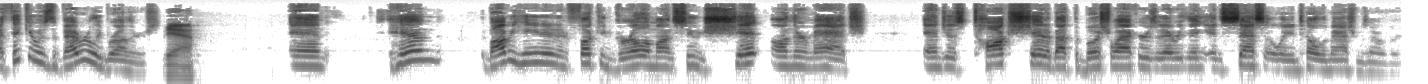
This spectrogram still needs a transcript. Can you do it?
I think it was the Beverly Brothers. yeah. And him, Bobby Heenan, and fucking Gorilla Monsoon shit on their match and just talk shit about the Bushwhackers and everything incessantly until the match was over.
